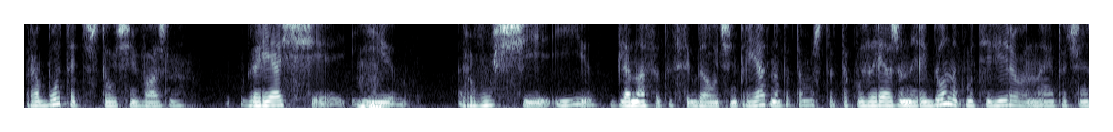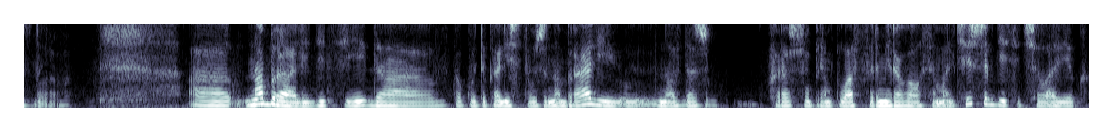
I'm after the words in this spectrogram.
работать, что очень важно, горящие угу. и рвущие, и для нас это всегда очень приятно, потому что такой заряженный ребенок, мотивированный, это очень здорово. А, набрали детей, да, какое-то количество уже набрали, у нас даже хорошо прям класс формировался мальчишек, 10 человек,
